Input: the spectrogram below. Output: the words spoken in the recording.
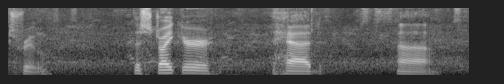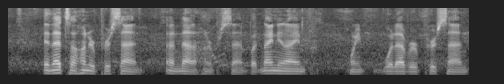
true. The striker had uh, and that's 100%, uh, not 100%, but 99 point whatever percent.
